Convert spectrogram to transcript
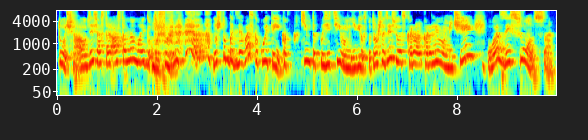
точно. А вот здесь остальное мои домыслы. Но чтобы для вас какой-то, каким-то позитивом явилось, потому что здесь у вас королева мечей, у вас здесь солнце.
